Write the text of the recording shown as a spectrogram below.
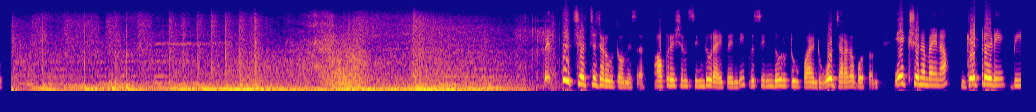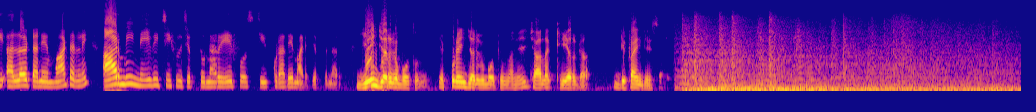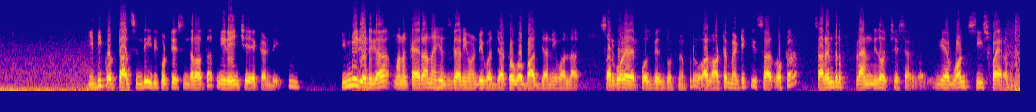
పెద్ద చర్చ జరుగుతోంది సార్. ఆపరేషన్ సింధూర్ అయిపోయింది. ఇప్పుడు సింధూర్ టూ పాయింట్ ఓ జరగబోతోంది. ఏ క్షణమైనా గెట్ రెడీ బి అలర్ట్ అనే మాటల్ని ఆర్మీ నేవీ చీఫ్లు చెప్తున్నారు. ఎయిర్ ఫోర్స్ చీఫ్ కూడా అదే మాట చెప్తున్నారు. ఏం జరగబోతుంది ఎప్పుడు ఏం జరగబోతుంది అనేది చాలా క్లియర్గా డిఫైన్ చేశారు. ఇది కొట్టాల్సింది ఇది కొట్టేసిన తర్వాత మీరేం చేయకండి. Hmm. ఇమ్మీడియట్గా మన కైరానా హిల్స్ కానివ్వండి వాళ్ళ జకోబాబాద్ కానీ వాళ్ళ సర్గోడ ఎయిర్ ఫోర్స్ బేస్ వచ్చినప్పుడు వాళ్ళు ఆటోమేటిక్ ఒక సరెండర్ ప్లాన్ మీద వచ్చేసారు వాళ్ళు. వీ వాంట్ సీజ్ ఫైర్ అని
